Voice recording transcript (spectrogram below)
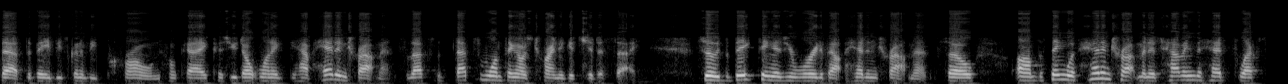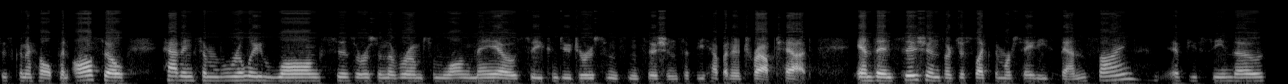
that the baby's going to be prone, okay? Because you don't want to have head entrapment. So that's the, that's the one thing I was trying to get you to say. So the big thing is you're worried about head entrapment. So um, the thing with head entrapment is having the head flex is going to help, and also having some really long scissors in the room, some long mayos, so you can do Dührssen's incisions if you have an entrapped head. And the incisions are just like the Mercedes-Benz sign, if you've seen those.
